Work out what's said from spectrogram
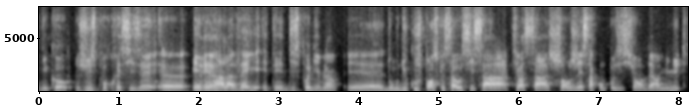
Nico, juste pour préciser, euh, Herrera la veille était disponible. Hein. et donc du coup, je pense que ça aussi, ça, tu vois, ça a changé sa composition en dernière minute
